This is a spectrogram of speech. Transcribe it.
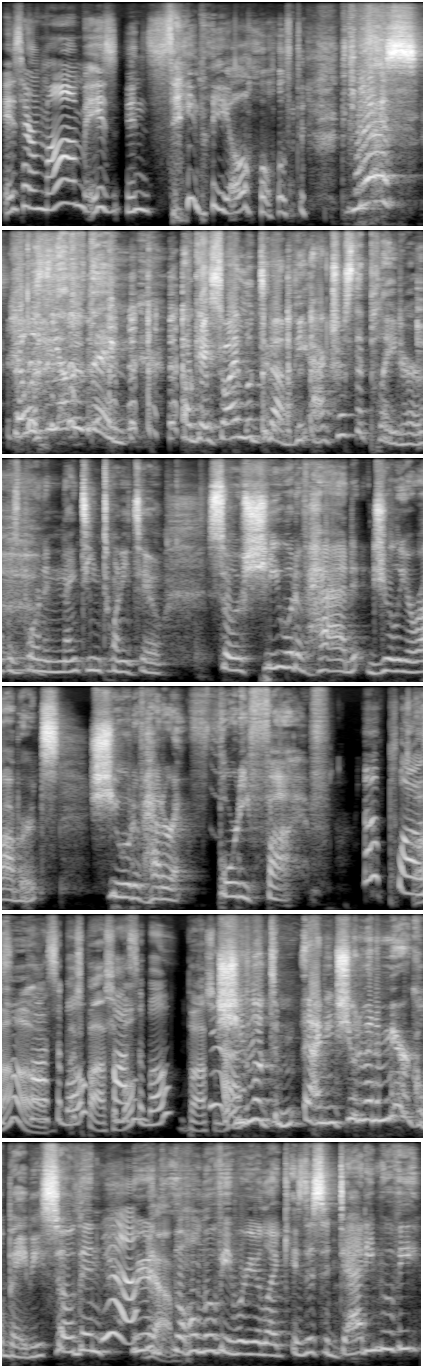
is her mom is insanely old. Yes. That was the other thing. Okay. So I looked it up. The actress that played her was born in 1922. So if she would have had Julia Roberts, she would have had her at 45. Oh, plaus- Oh, possible. that's possible. Possible. Possible. She looked, I mean, she would have been a miracle baby. So then Yeah. we're Yeah. the whole movie where you're like, is this a daddy movie?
